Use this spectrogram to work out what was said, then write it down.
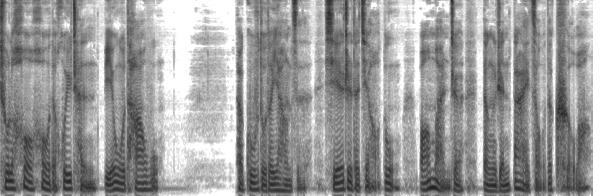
除了厚厚的灰尘，别无他物。他孤独的样子，斜着的角度，饱满着等人带走的渴望。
